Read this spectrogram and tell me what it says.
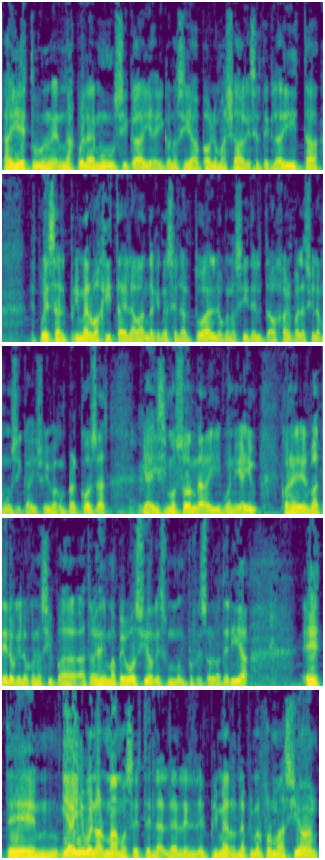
Ahí estuve en una escuela de música y ahí conocí a Pablo Mayá, que es el tecladista. Después al primer bajista de la banda, que no es el actual, lo conocí, él trabajaba en el Palacio de la Música y yo iba a comprar cosas. Y ahí hicimos onda y bueno, y ahí con el, batero que lo conocí pa- a través de Mape Bocio, que es un, profesor de batería. Este, y ahí bueno armamos este la, el, primer la primer formación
